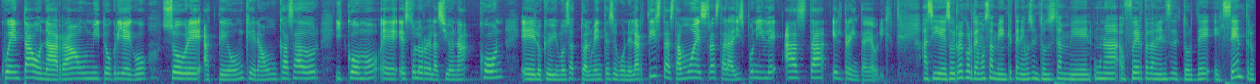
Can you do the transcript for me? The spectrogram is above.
cuenta o narra un mito griego sobre Acteón, que era un cazador, y cómo esto lo relaciona con lo que vivimos actualmente según el artista. Esta muestra estará disponible hasta el 30 de abril. Así es, hoy recordemos también que tenemos entonces también una oferta también en ese sector del centro.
